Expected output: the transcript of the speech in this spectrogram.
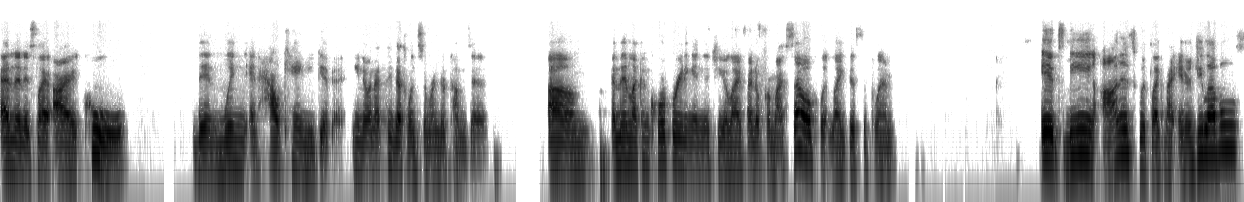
And then it's like, all right, cool. Then when and how can you give it? You know, and I think that's when surrender comes in. Um, and then like incorporating it into your life. I know for myself with like discipline, it's being honest with like my energy levels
